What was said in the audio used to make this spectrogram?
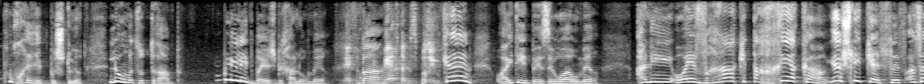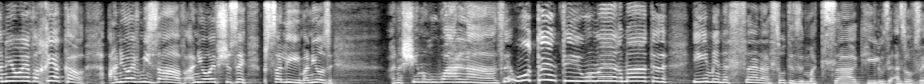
את מוכרת פה שטויות? לעומת זאת טראמפ. בלי להתבייש בכלל, הוא אומר. להפך, הוא ניפח את המספרים. כן, הייתי באיזה אירוע, הוא אומר, אני אוהב רק את הכי יקר, יש לי כסף, אז אני אוהב הכי יקר, אני אוהב מזהב, אני אוהב שזה פסלים, אני אוהב זה. אנשים אמרו וואלה, זה, הוא אותנטי, הוא אומר מה אתה, היא מנסה לעשות איזה מצג, כאילו זה, עזוב זה,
